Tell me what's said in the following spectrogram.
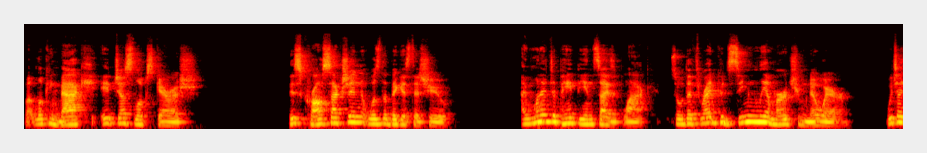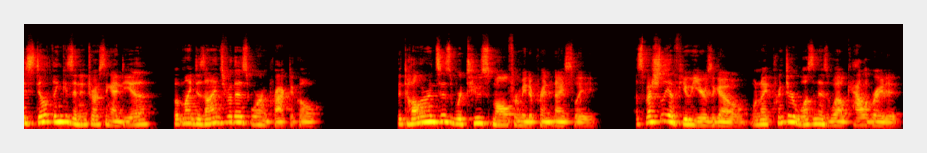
but looking back, it just looks garish. This cross section was the biggest issue. I wanted to paint the insides black, so the thread could seemingly emerge from nowhere, which I still think is an interesting idea, but my designs for this were impractical. The tolerances were too small for me to print nicely, especially a few years ago when my printer wasn't as well calibrated.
